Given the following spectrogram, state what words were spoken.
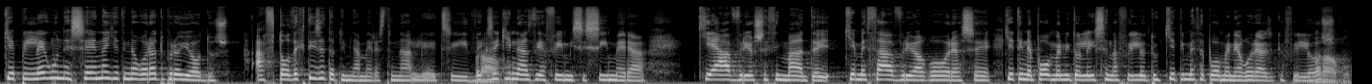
και επιλέγουν εσένα για την αγορά του προϊόντος. Αυτό δεν χτίζεται από τη μια μέρα στην άλλη, έτσι. Δεν ξεκινάς διαφήμιση σήμερα και αύριο σε θυμάται και μεθαύριο αγόρασε και την επόμενη το λέει σε ένα φίλο του και τη μεθεπόμενη αγοράζει και ο φίλος. Μπράβο.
